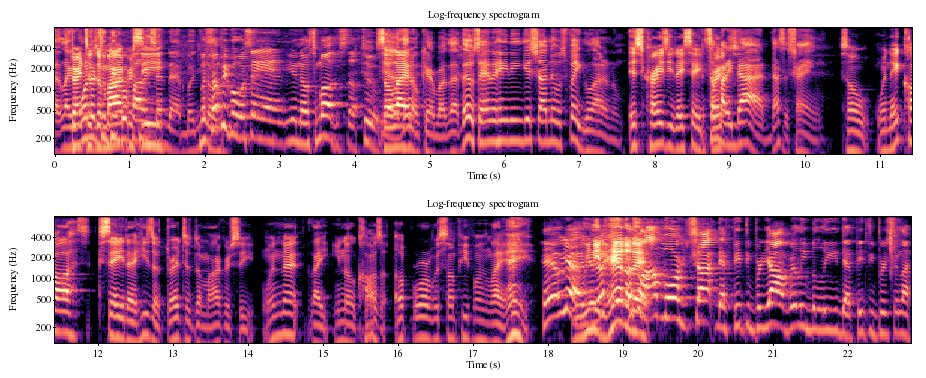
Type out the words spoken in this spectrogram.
yeah, like Threat one to or two people probably democracy. said that, but you But know, some people were saying, you know, some other stuff too. So yeah, like, they don't care about that. They were saying that he didn't get shot and it was fake. A lot of them. it's crazy. They say And somebody died. That's a shame. So when they call say that he's a threat to democracy, wouldn't that like you know cause an uproar with some people and like, hey, Hell yeah, We yeah, need to handle that's that. Why I'm more shocked that fifty percent. Y'all really believe that fifty percent, like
